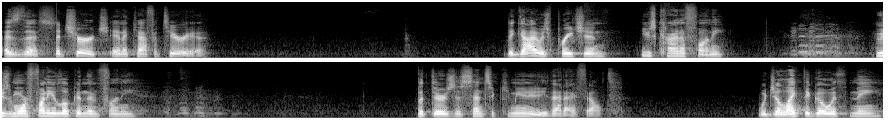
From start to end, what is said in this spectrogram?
as this a church in a cafeteria. The guy was preaching, he was kind of funny. He was more funny looking than funny. But there's a sense of community that I felt. Would you like to go with me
